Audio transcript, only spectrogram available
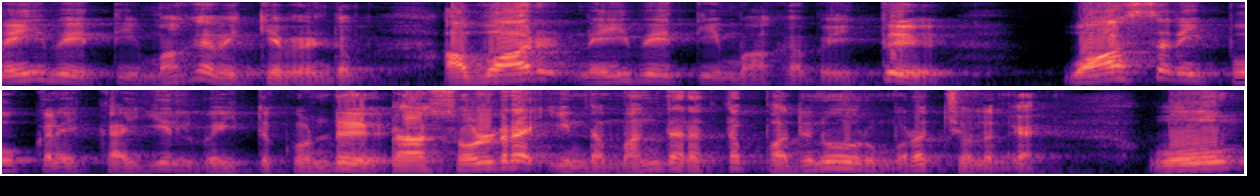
நெய்வேத்தியமாக வைக்க வேண்டும். அவ்வாறு நெய்வேத்தியமாக வைத்து வாசனை பூக்களை கையில் வைத்துக்கொண்டு நான் சொல்ற இந்த மந்திரத்தை பதினோரு முறை சொல்லுங்க. ஓம்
